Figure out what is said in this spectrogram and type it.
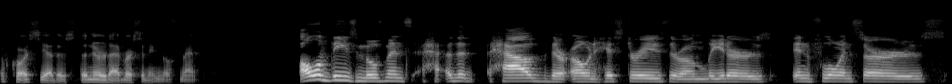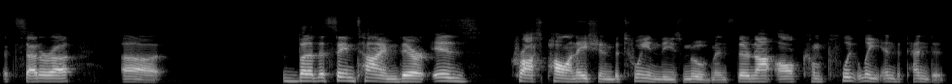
of course, yeah, there's the neurodiversity movement all of these movements ha- have their own histories, their own leaders, influencers, etc. Uh, but at the same time, there is cross pollination between these movements. They're not all completely independent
